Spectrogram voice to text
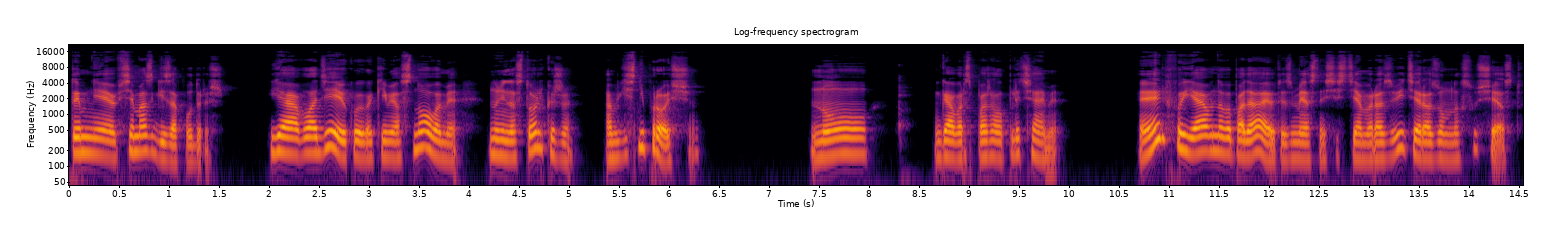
Ты мне все мозги запудришь. Я владею кое-какими основами, но не настолько же. Объясни проще». «Ну...» — Гаварс пожал плечами. «Эльфы явно выпадают из местной системы развития разумных существ.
